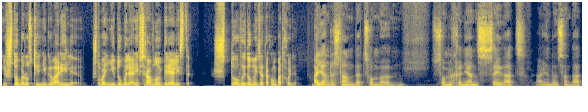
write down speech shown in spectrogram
И что бы русские ни говорили, что бы они ни думали, они все равно империалисты. Что вы думаете о таком подходе? I understand that some um, some Ukrainians say that. I understand that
